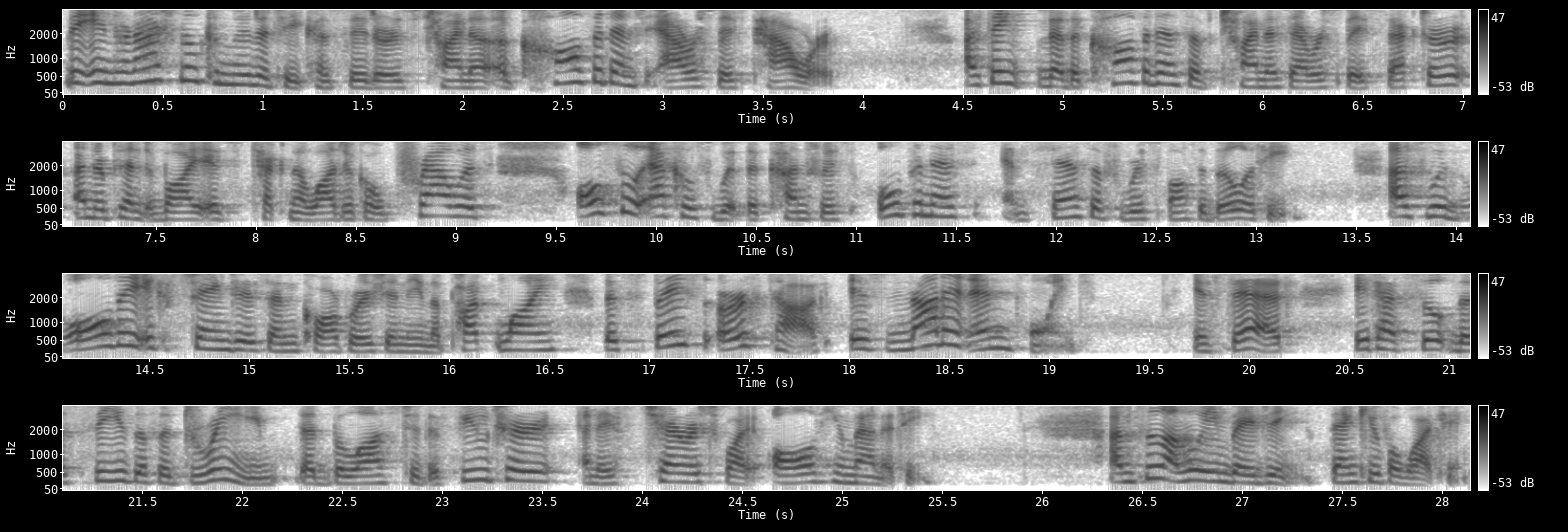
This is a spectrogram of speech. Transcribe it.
The international community considers China a confident aerospace power. I think that the confidence of China's aerospace sector, underpinned by its technological prowess, also echoes with the country's openness and sense of responsibility. As with all the exchanges and cooperation in the pipeline, the Space Earth Talk is not an endpoint. Instead, it has sowed the seeds of a dream that belongs to the future and is cherished by all humanity. I'm Sun Lu in Beijing. Thank you for watching.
